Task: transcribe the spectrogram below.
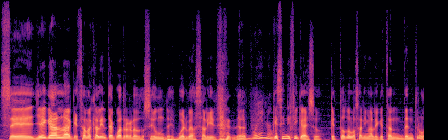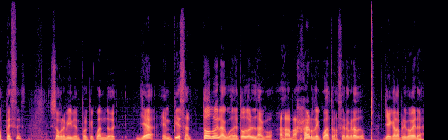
Se llega la que está más caliente a 4 grados, se hunde, vuelve a salir. Qué bueno. ¿Qué significa eso? Que todos los animales que están dentro, los peces, sobreviven, porque cuando ya empieza todo el agua de todo el lago a bajar de 4 a 0 grados, llega la primavera,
